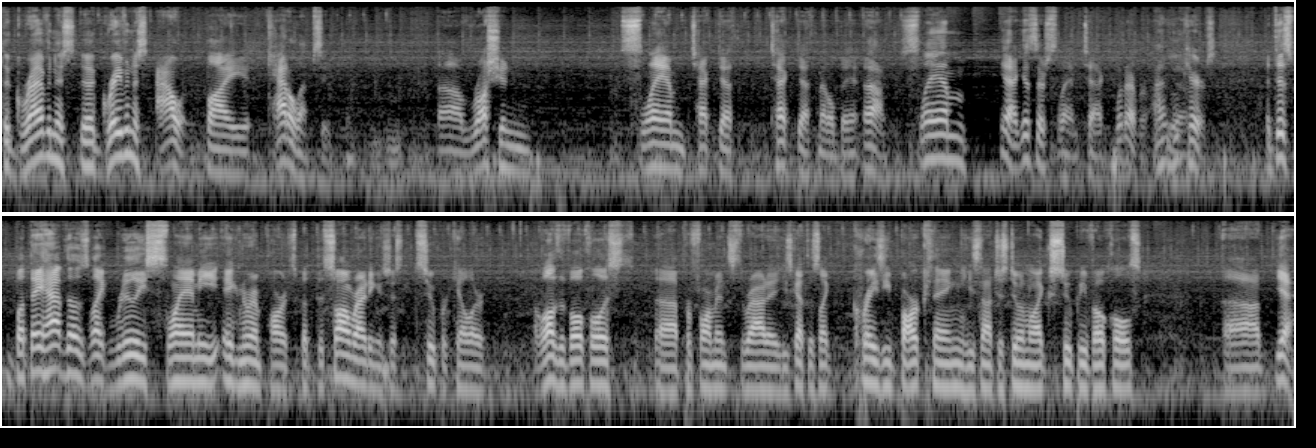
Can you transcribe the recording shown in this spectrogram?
the Gravenous, uh, Gravenous Hour by Katalepsy, uh, Russian slam tech death tech death metal band. Ah, slam. Yeah, I guess they're slam tech. Whatever. I, Who cares? At this, but they have those like really slammy, ignorant parts. But the songwriting is just super killer. I love the vocalist uh, performance throughout it. He's got this like crazy bark thing. He's not just doing like soupy vocals. Uh, yeah,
